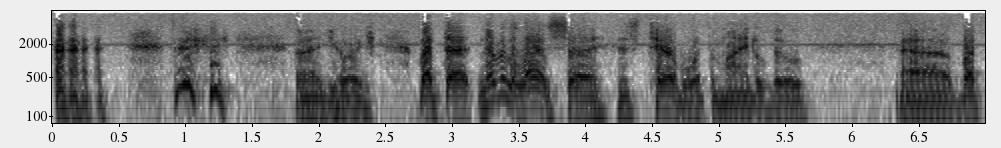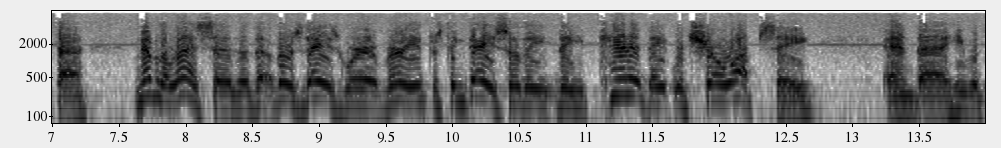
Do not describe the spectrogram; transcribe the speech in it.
uh, George, but nevertheless, it's terrible what the mind will do. but nevertheless, the, the, those days were very interesting days. So the, the candidate would show up, see, and uh, he would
